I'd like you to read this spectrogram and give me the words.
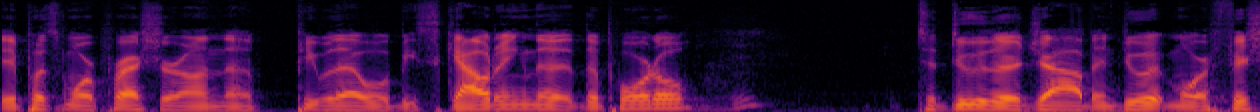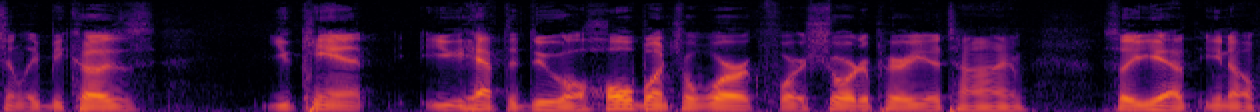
it puts more pressure on the people that will be scouting the the portal mm-hmm. to do their job and do it more efficiently because you can't you have to do a whole bunch of work for a shorter period of time so you have you know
